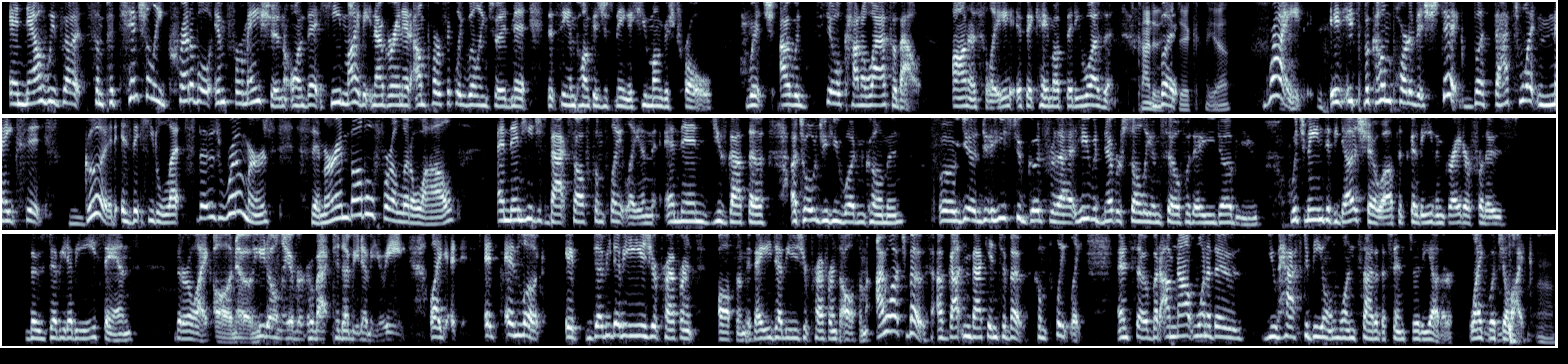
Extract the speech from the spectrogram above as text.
and now we've got some potentially credible information on that he might be. Now, granted, I'm perfectly willing to admit that CM Punk is just being a humongous troll, which I would still kind of laugh about, honestly, if it came up that he wasn't. It's kind of a but- stick, yeah. Right. It, it's become part of his shtick, but that's what makes it good is that he lets those rumors simmer and bubble for a little while. And then he just backs off completely. And and then you've got the I told you he wasn't coming. Oh yeah, he's too good for that. He would never sully himself with AEW. Which means if he does show up, it's gonna be even greater for those those WWE stands that are like, oh no, he'd only ever go back to WWE. Like, and, and look, if WWE is your preference, awesome. If AEW is your preference, awesome. I watch both. I've gotten back into both completely. And so, but I'm not one of those, you have to be on one side of the fence or the other. Like what you mm-hmm. like. Uh,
